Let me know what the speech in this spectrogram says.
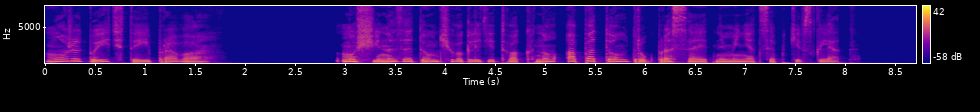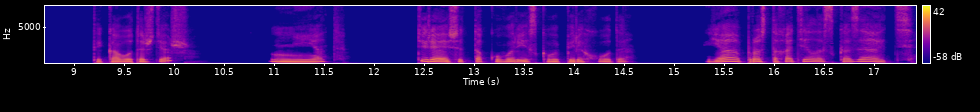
Может быть, ты и права. Мужчина задумчиво глядит в окно, а потом вдруг бросает на меня цепкий взгляд. Ты кого-то ждешь? Нет. Теряюсь от такого резкого перехода. Я просто хотела сказать...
